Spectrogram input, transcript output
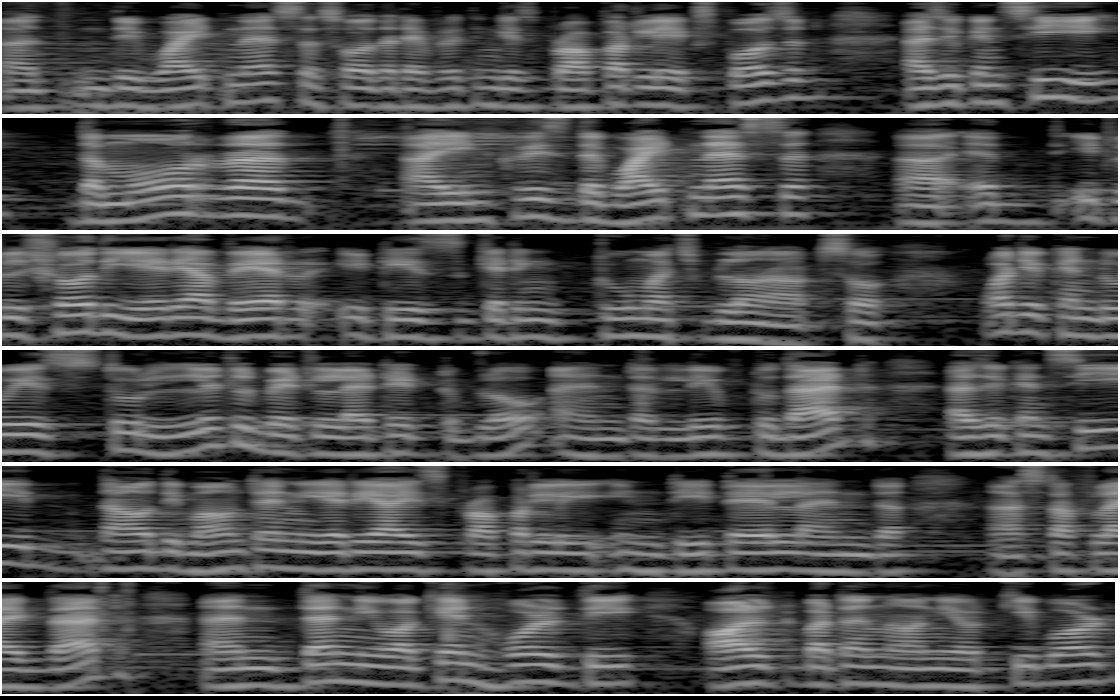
uh, the whiteness so that everything is properly exposed. As you can see the more uh, I increase the whiteness uh, it, it, will show the area where it is getting too much blown out. So what you can do is to little bit let it blow and leave to that. As you can see now the mountain area is properly in detail and uh, stuff like that. And then you again hold the alt button on your keyboard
